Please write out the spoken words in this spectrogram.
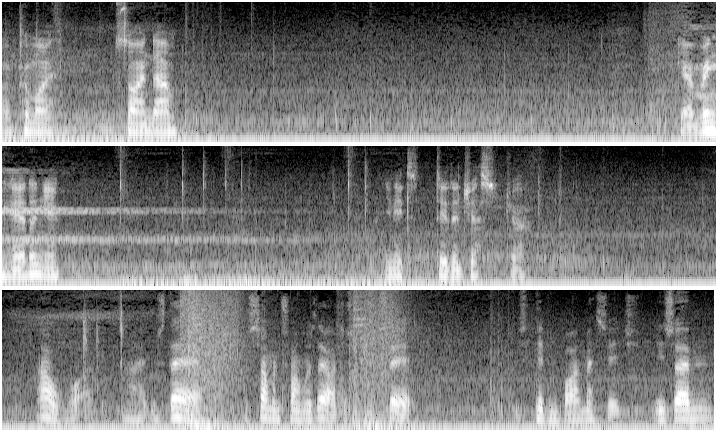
I'll put my sign down. Get a ring here, don't you? You need to do the gesture. Oh, what? No, it was there. The summon sign was there. I just couldn't see it. It's hidden by a message. Is um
